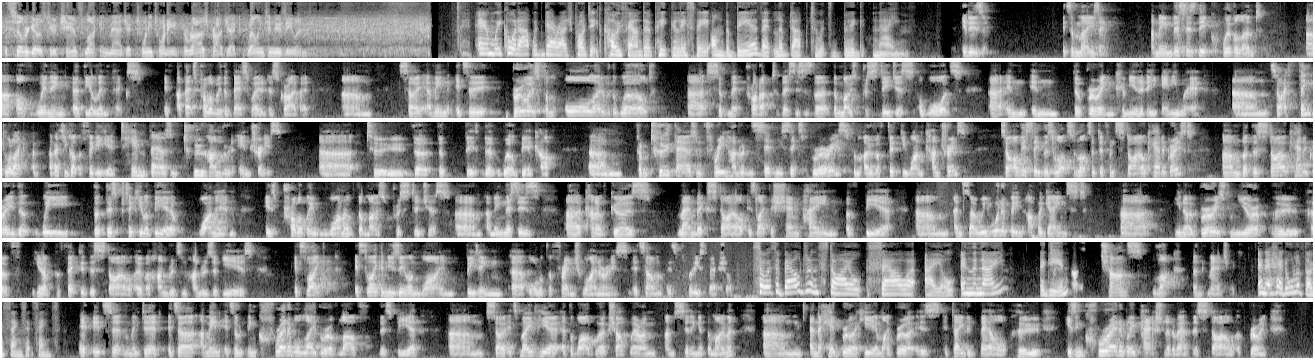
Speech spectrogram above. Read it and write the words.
The silver goes to Chance Luck and Magic 2020 Garage Project, Wellington, New Zealand. And we caught up with Garage Project co founder Pete Gillespie on the beer that lived up to its big name. It is, it's amazing. I mean, this is the equivalent uh, of winning at the Olympics. That's probably the best way to describe it. Um, so, I mean, it's a brewers from all over the world uh, submit product to this. This is the, the most prestigious awards uh, in in the brewing community anywhere. Um, so I think there were like I've actually got the figure here: ten thousand two hundred entries uh, to the, the, the the World Beer Cup. Um, from 2,376 breweries from over 51 countries. So obviously, there's lots and lots of different style categories, um, but the style category that we that this particular beer won in is probably one of the most prestigious. Um, I mean, this is uh, kind of Gueuze Lambic style is like the champagne of beer, um, and so we would have been up against. Uh, you know, breweries from Europe who have, you know, perfected this style over hundreds and hundreds of years. It's like it's like a New Zealand wine beating uh, all of the French wineries. It's um, it's pretty special. So it's a Belgian style sour ale, and the name again? Chance, luck, and magic. And it had all of those things. It seems. It, it certainly did. It's a, I mean, it's an incredible labour of love. This beer. Um, so it's made here at the Wild Workshop where I'm I'm sitting at the moment. Um, and the head brewer here, my brewer, is David Bell, who is incredibly passionate about this style of brewing.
